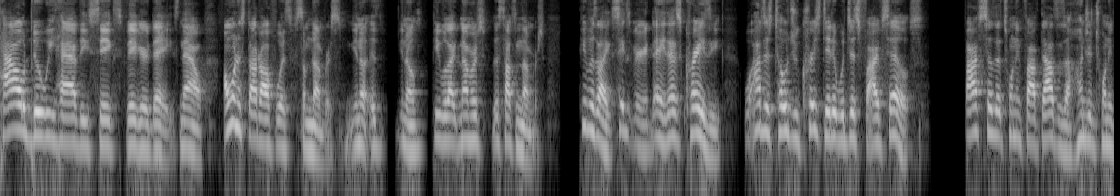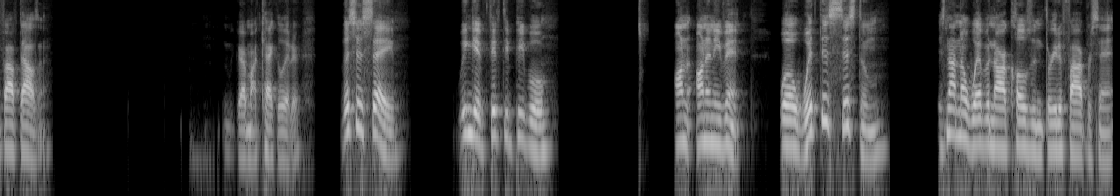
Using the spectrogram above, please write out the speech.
how do we have these six figure days? Now, I want to start off with some numbers. You know, you know, people like numbers. Let's talk some numbers. People's like six figure days. That's crazy. Well, I just told you Chris did it with just five sales. Five sales at 25,000 is 125,000. Let me grab my calculator. Let's just say we can get 50 people on on an event. Well, with this system, it's not no webinar closing 3 to 5%.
